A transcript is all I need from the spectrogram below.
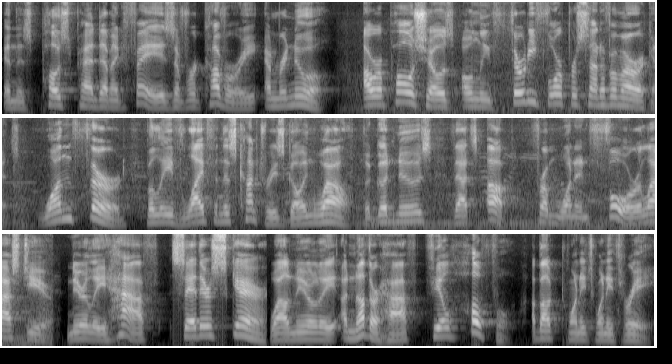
in this post pandemic phase of recovery and renewal? Our poll shows only 34% of Americans, one third, believe life in this country is going well. The good news, that's up from one in four last year. Nearly half say they're scared, while nearly another half feel hopeful about 2023.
